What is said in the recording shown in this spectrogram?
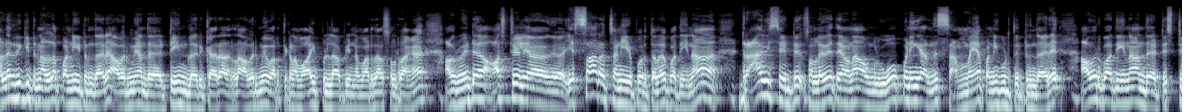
அலறிக்கிட்டு நல்லா பண்ணிகிட்டு இருந்தார். அவருமே அந்த டீமில் இருக்கார். அதனால் அவருமே வரத்துக்கான வாய்ப்பு இல்லை அப்படின்ற மாதிரி தான் சொல்கிறாங்க அப்புறமேட்டு ஆஸ்திரேலியா எஸ்ஆர்எச் அணியை பொறுத்தளவு பார்த்தீங்கன்னா டிராவிஸ் செட்டு சொல்லவே தேவைன்னா அவங்க அவங்களுக்கு ஓப்பனிங்காக இருந்து செம்மையாக பண்ணி கொடுத்துட்டு இருந்தாரு. அவர் பார்த்தீங்கன்னா அந்த டெஸ்ட்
